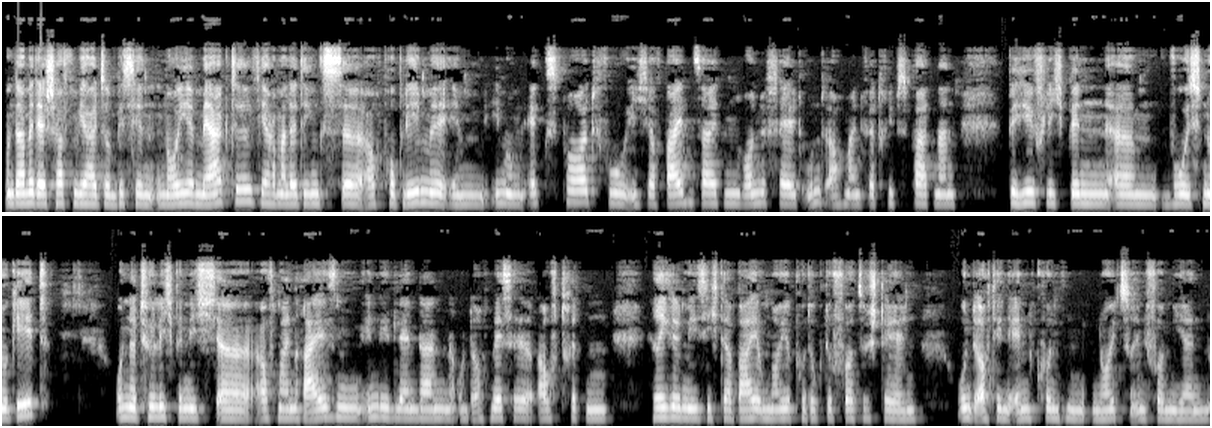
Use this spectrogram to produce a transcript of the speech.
Und damit erschaffen wir halt so ein bisschen neue Märkte. Wir haben allerdings äh, auch Probleme im, im Export, wo ich auf beiden Seiten Ronnefeld und auch meinen Vertriebspartnern behilflich bin, ähm, wo es nur geht. Und natürlich bin ich äh, auf meinen Reisen in den Ländern und auf Messeauftritten regelmäßig dabei, um neue Produkte vorzustellen und auch den Endkunden neu zu informieren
